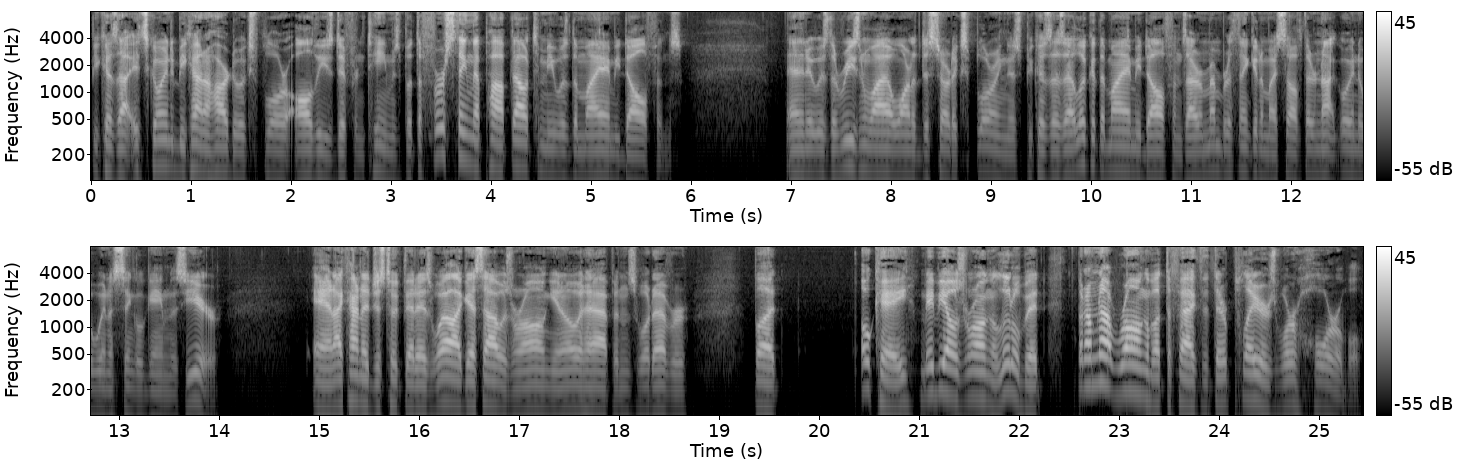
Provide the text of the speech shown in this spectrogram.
because it's going to be kind of hard to explore all these different teams. But the first thing that popped out to me was the Miami Dolphins. And it was the reason why I wanted to start exploring this because as I look at the Miami Dolphins, I remember thinking to myself, they're not going to win a single game this year. And I kind of just took that as, well, I guess I was wrong, you know, it happens, whatever. But okay, maybe I was wrong a little bit, but I'm not wrong about the fact that their players were horrible.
